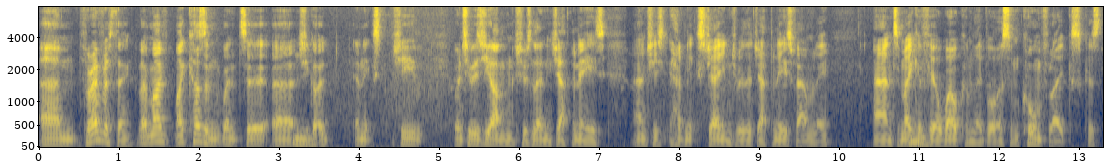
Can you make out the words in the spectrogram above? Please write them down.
um, for everything. Like my my cousin went to, uh, she got a, an ex- she when she was young, she was learning Japanese, and she had an exchange with a Japanese family. And to make her feel welcome, they bought her some cornflakes because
